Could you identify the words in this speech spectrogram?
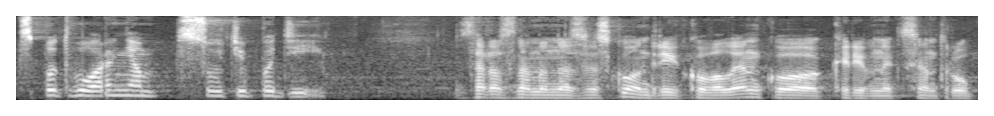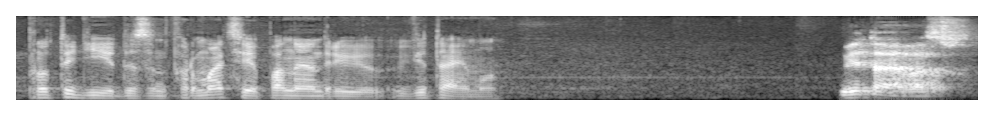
спотворенням суті подій. Зараз з нами на зв'язку Андрій Коваленко, керівник центру протидії дезінформації. Пане Андрію, вітаємо. Вітаю вас.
